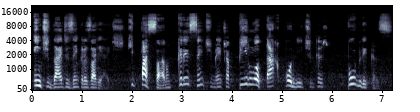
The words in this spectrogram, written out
entidades empresariais que passaram crescentemente a pilotar políticas públicas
